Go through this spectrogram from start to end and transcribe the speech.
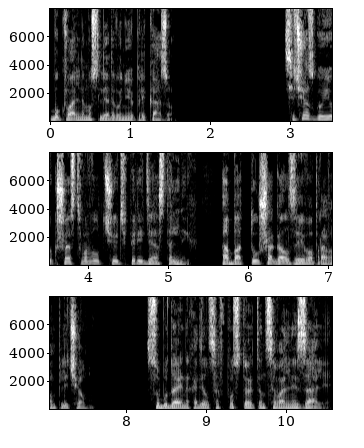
буквальному следованию приказу. Сейчас Гуюк шествовал чуть впереди остальных, а Бату шагал за его правым плечом. Субудай находился в пустой танцевальной зале.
